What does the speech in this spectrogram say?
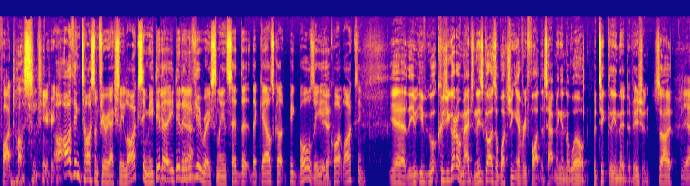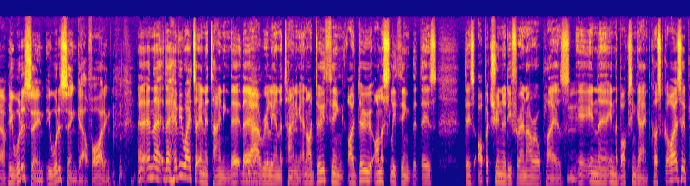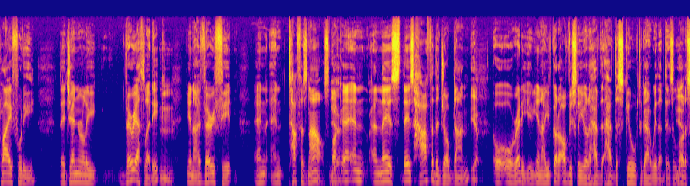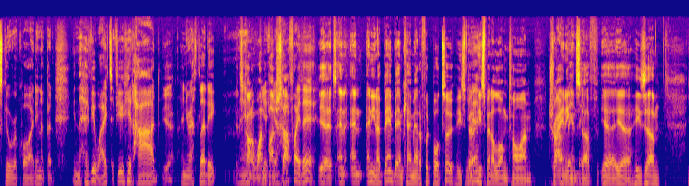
fight Tyson Fury. I I think Tyson Fury actually likes him. He did a he did an Yeah. interview recently and said that that Gal's got big balls. He, he quite likes him. Yeah, because you, have got to imagine these guys are watching every fight that's happening in the world, particularly in their division. So Yeah. he would have seen he would have seen Gal fighting. And, and the, the heavyweights are entertaining. They they Yeah. are really entertaining. Mm. And I do think I do honestly think that there's there's opportunity for NRL players mm. i- in the in the boxing game because guys who play footy, they're generally very athletic, you know, very fit. And, and tough as nails, like Yeah. and and there's there's half of the job done Yep. already. You, you know, you've got to obviously you've got to have the, have the skill to go with it. There's a Yeah. lot of skill required in it, but in the heavyweights, if you hit hard Yeah. and you're athletic, It's man, kind of one punch you're stuff. halfway there. Yeah, it's and, and and you know, Bam Bam came out of football too. He spent Yeah. he spent a long time training and Bam. stuff. Yeah, yeah. He's um,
